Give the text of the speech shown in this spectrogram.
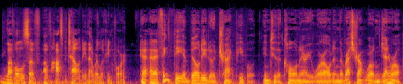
levels of, of hospitality that we're looking for. And I think the ability to attract people into the culinary world and the restaurant world in general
